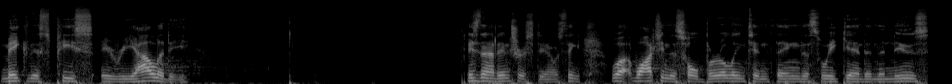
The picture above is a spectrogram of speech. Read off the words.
make this peace a reality. Isn't that interesting? I was thinking, watching this whole Burlington thing this weekend in the news.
